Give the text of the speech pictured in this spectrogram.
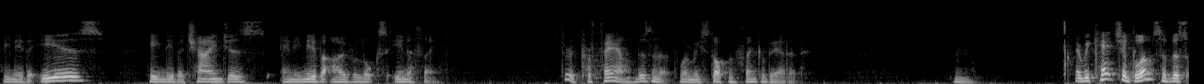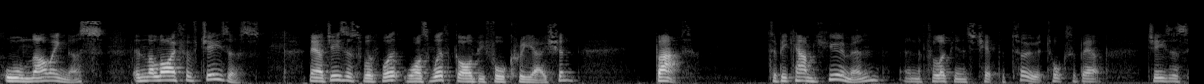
He never is, he never changes, and he never overlooks anything. It's very profound, isn't it, when we stop and think about it? Hmm. And we catch a glimpse of this all-knowingness in the life of Jesus. Now, Jesus was with, God before creation, but to become human, in Philippians chapter 2, it talks about Jesus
